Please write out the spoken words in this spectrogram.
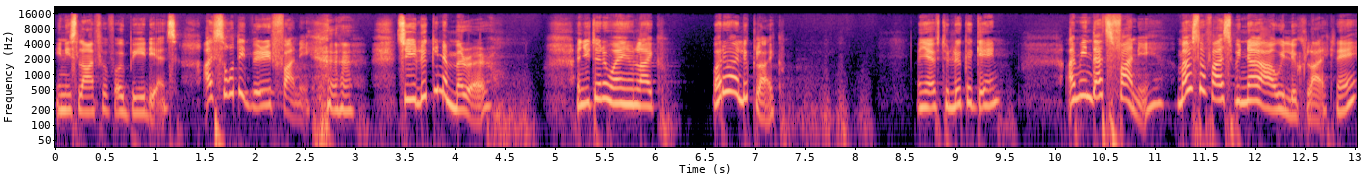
in his life of obedience. I thought it very funny. so you look in a mirror and you turn away and you're like, what do I look like? And you have to look again. I mean, that's funny. Most of us, we know how we look like. Eh?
